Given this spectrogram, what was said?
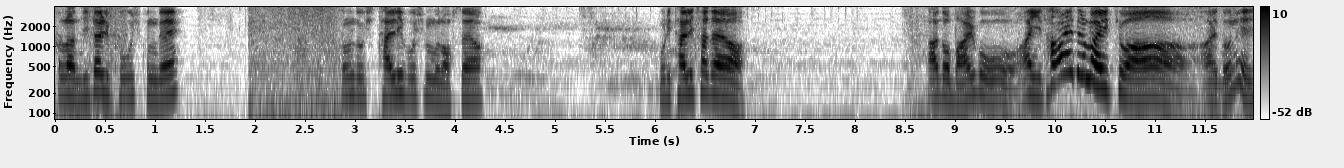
몰라 니 달리 보고 싶은데 여러분들 혹시 달리 보신 분 없어요? 우리 달리 찾아요. 아 너 말고. 아 이상한 애들만 이렇게 와아 너네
